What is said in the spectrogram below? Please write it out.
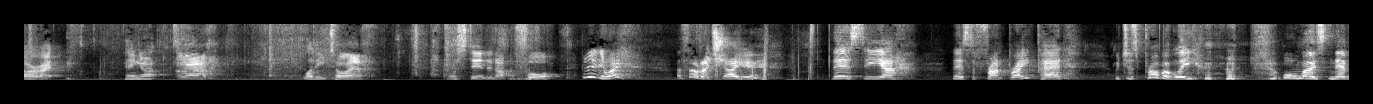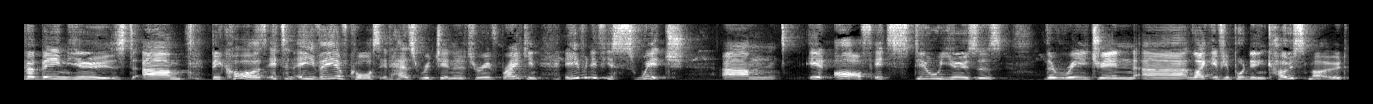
All right, hang on. Ah, bloody tyre. I was standing up before. But anyway, I thought I'd show you there's the, uh, there's the front brake pad, which has probably almost never been used um, because it's an EV, of course, it has regenerative braking. Even if you switch um, it off, it still uses the regen, uh, like if you put it in coast mode,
